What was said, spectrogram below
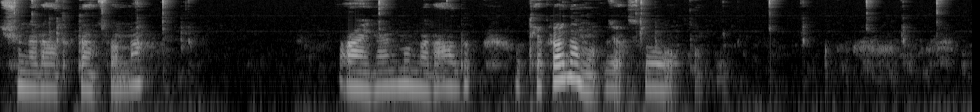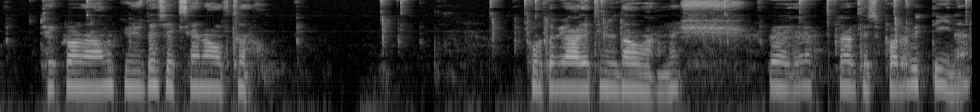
Şunları aldıktan sonra. Aynen bunları aldık. Tekrardan mı alacağız? O. Tekrardan aldık. %86. Burada bir aletimiz daha varmış. Ve neredeyse para bitti yine.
